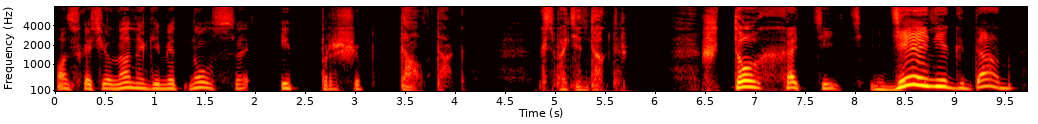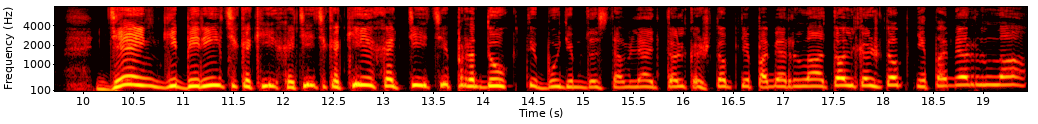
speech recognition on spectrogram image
Он вскочил на ноги, метнулся и прошептал так: "Господин доктор, что хотите? Денег дам. Деньги берите, какие хотите, какие хотите. Продукты будем доставлять, только чтоб не померла, только чтоб не померла.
